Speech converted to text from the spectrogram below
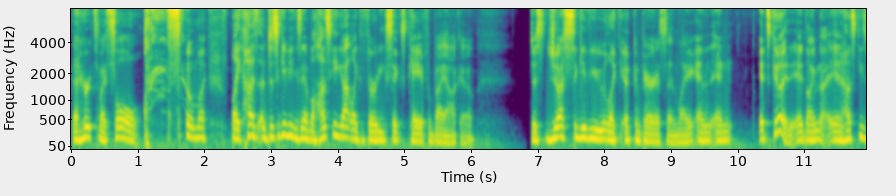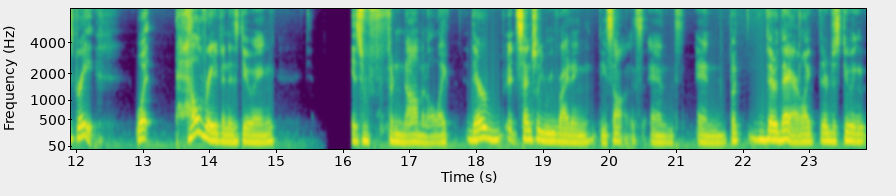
that hurts my soul so much. Like, Hus- uh, just to give you an example, Husky got like 36k for Byakko. Just just to give you like a comparison, like, and and it's good. It, I'm not, and Husky's great. What Hellraven is doing is phenomenal. Like they're essentially rewriting these songs, and and but they're there. Like they're just doing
